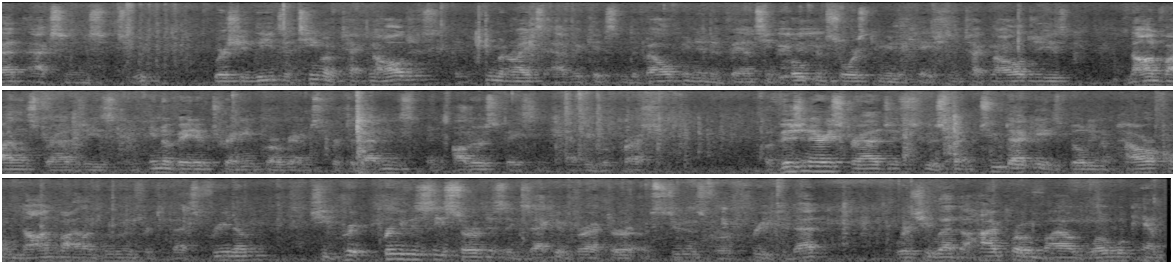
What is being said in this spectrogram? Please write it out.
Tibet Action Institute, where she leads a team of technologists and human rights advocates in developing and advancing open source communication technologies, nonviolent strategies, and innovative training programs for Tibetans and others facing heavy repression. A visionary strategist who has spent two decades building a powerful nonviolent movement for Tibet's freedom, she pre- previously served as executive director of Students for Free Tibet, where she led the high-profile global campaign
